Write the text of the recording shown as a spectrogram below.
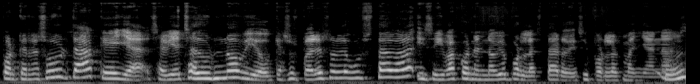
Porque resulta que ella se había echado un novio que a sus padres no le gustaba y se iba con el novio por las tardes y por las mañanas.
